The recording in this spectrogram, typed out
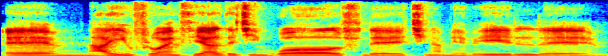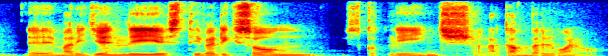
em, hay influencias de Jim Wolfe, de China Mieville, de, Mary Genly, Steve Erickson, Scott Lynch, Ala Campbell, bueno,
